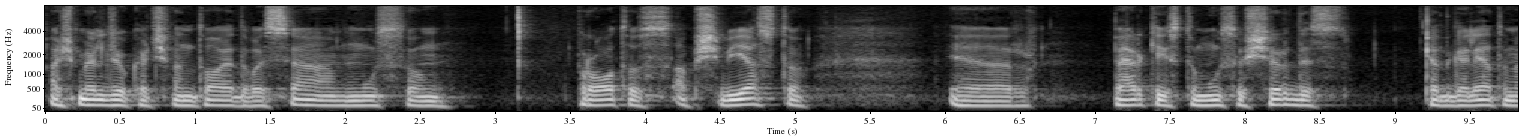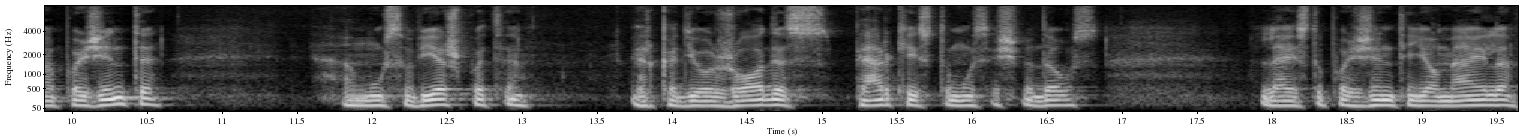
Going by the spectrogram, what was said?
Aš meldžiu, kad šventoji dvasia mūsų protus apšviestų ir perkeistų mūsų širdis, kad galėtume pažinti mūsų viešpatį ir kad jo žodis perkeistų mūsų iš vidaus, leistų pažinti jo meilę,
